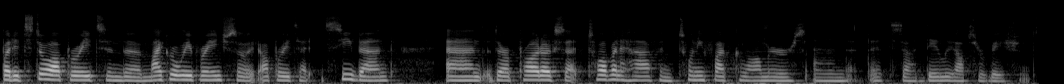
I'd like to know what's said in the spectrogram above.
but it still operates in the microwave range, so it operates at C band. And there are products at 12 and a half and 25 kilometers, and it's uh, daily observations.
